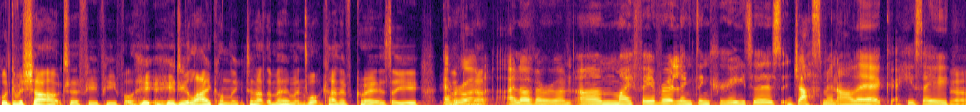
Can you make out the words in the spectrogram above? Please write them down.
we'll give a shout out to a few people. Who who do you like on LinkedIn at the moment? What kind of creators are you Everyone, at? I love everyone. Um, my favorite LinkedIn creators, Jasmin Alić. He's a Yeah.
